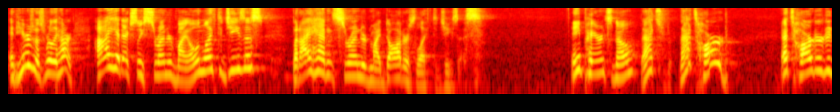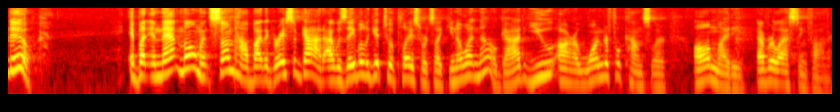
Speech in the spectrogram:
and here's what's really hard I had actually surrendered my own life to Jesus, but I hadn't surrendered my daughter's life to Jesus. Any parents know that's, that's hard. That's harder to do. But in that moment, somehow, by the grace of God, I was able to get to a place where it's like, you know what? No, God, you are a wonderful counselor, almighty, everlasting Father.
